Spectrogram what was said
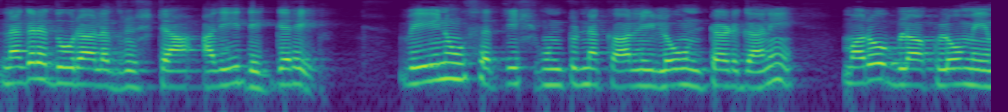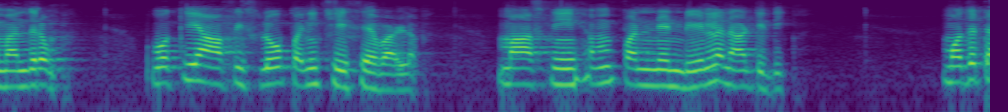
నగర దూరాల దృష్ట్యా అది దగ్గరే. వేణు సతీష్ ఉంటున్న కాలనీలో ఉంటాడు కానీ మరో బ్లాక్లో మేమందరం ఒకే ఆఫీస్లో పని చేసేవాళ్ళం. మా స్నేహం పన్నెండేళ్ళ నాటిది. మొదట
